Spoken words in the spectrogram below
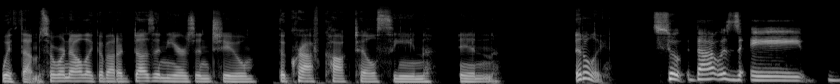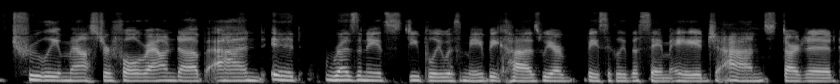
with them. So we're now like about a dozen years into the craft cocktail scene in Italy. So that was a truly masterful roundup, and it resonates deeply with me because we are basically the same age and started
